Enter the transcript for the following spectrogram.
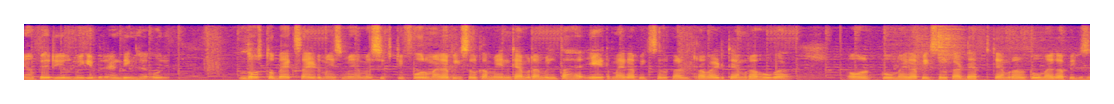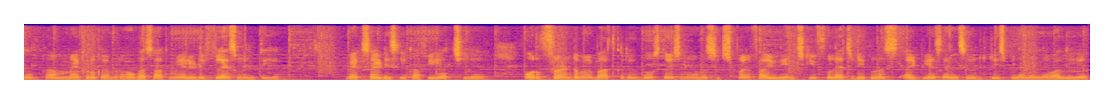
यहाँ पे रियलमी की ब्रांडिंग है और दोस्तों बैक साइड में इसमें हमें 64 मेगापिक्सल का मेन कैमरा मिलता है। 8 मेगापिक्सल का अल्ट्रा वाइड कैमरा होगा। और 2 मेगापिक्सल का डेप्थ कैमरा और 2 मेगापिक्सल का मैक्रो कैमरा होगा। साथ में एलईडी फ्लैश मिलती है। बैक साइड इसकी काफ़ी अच्छी है। और फ्रंट में बात करें दोस्तों, इसमें हमें 6.5 इंच की full H D plus I P display मिलने वाली है,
